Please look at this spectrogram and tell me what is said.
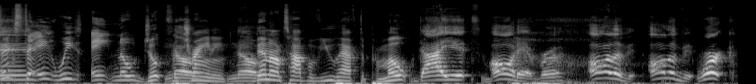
six to eight weeks ain't no joke for No, training. no. Then on top of you have to promote. diets, all that, bro. All of it, all of it. Work,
